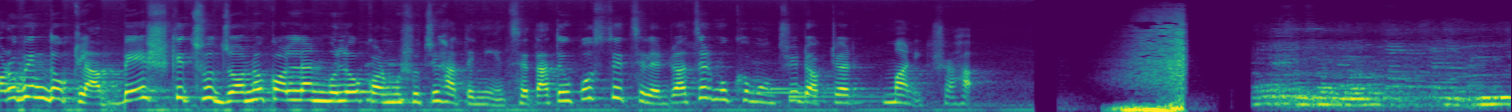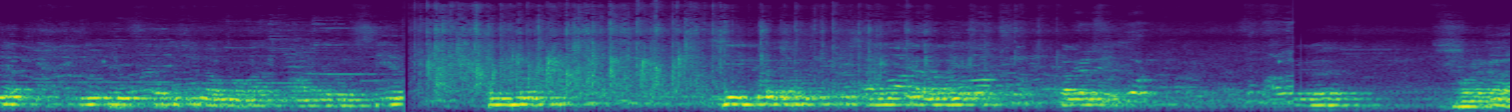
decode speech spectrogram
অরবিন্দ ক্লাব বেশ কিছু জনকল্যাণমূলক কর্মসূচি হাতে নিয়েছে। তাতে উপস্থিত ছিলেন রাজ্যের মুখ্যমন্ত্রী ডক্টর মানিক সাহা। সরকার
